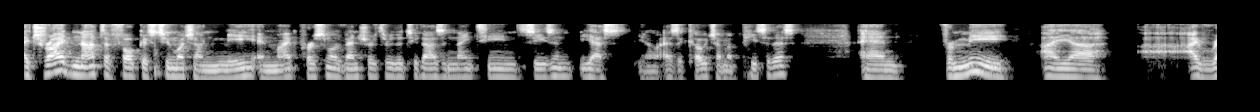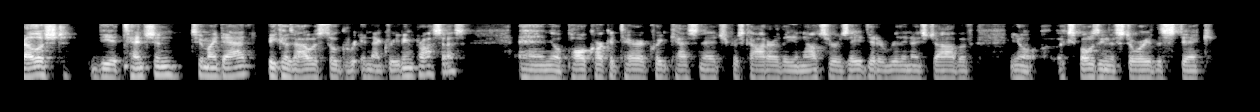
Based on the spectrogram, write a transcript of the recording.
I tried not to focus too much on me and my personal adventure through the 2019 season. Yes, you know, as a coach, I'm a piece of this, and for me, I uh, I relished the attention to my dad because I was still in that grieving process. And you know, Paul Carcaterra, Quint Kessenich, Chris Cotter, the announcers, they did a really nice job of you know exposing the story of the stick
